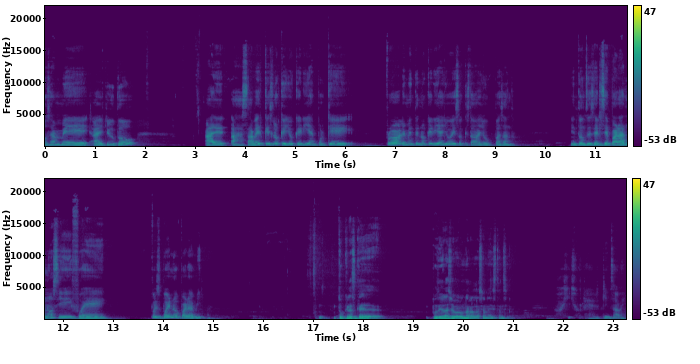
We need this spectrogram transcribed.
o sea, me ayudó a, a saber qué es lo que yo quería, porque probablemente no quería yo eso que estaba yo pasando. Entonces el separarnos sí fue, pues bueno para mí. ¿Tú crees que pudieras llevar una relación a distancia? Ay, híjole, quién sabe.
